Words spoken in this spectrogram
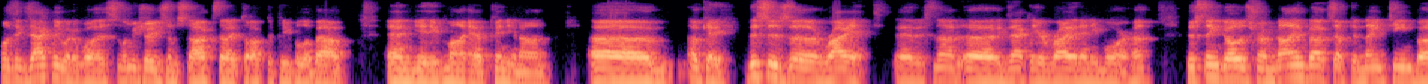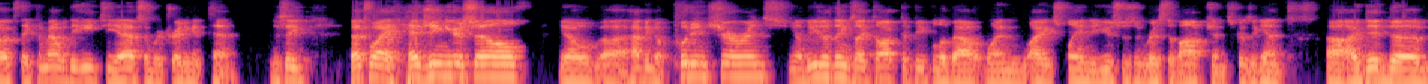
Well, it's exactly what it was. Let me show you some stocks that I talked to people about and gave my opinion on. Um, okay, this is a riot, and it's not uh, exactly a riot anymore, huh? This thing goes from nine bucks up to 19 bucks. They come out with the ETFs, and we're trading at 10. You see, that's why hedging yourself, you know, uh, having a put insurance. You know, these are things I talk to people about when I explain the uses and risks of options. Because again, uh, I did uh,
